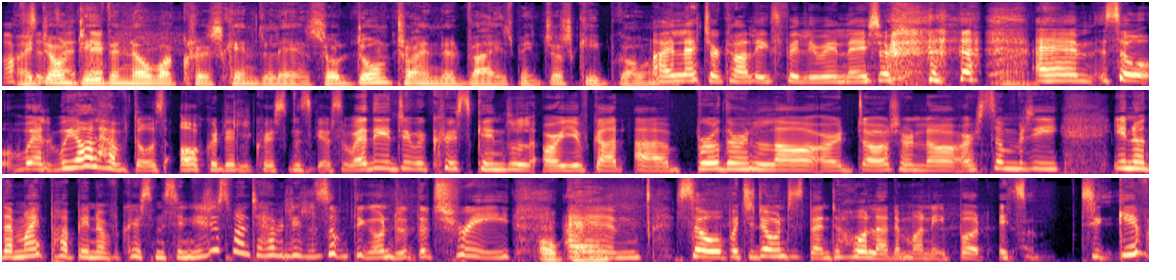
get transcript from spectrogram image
I don't even know what Chris Kindle is, so don't try and advise me. Just keep going. I'll let your colleagues fill you in later. um, so, well, we all have those awkward little Christmas gifts. Whether you do a Chris Kindle or you've got a brother in law or daughter in law or somebody, you know, that might pop in over Christmas and you just want to have a little something under the tree. Okay. Um, so, but you don't want to spend a whole lot of money, but it's to give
